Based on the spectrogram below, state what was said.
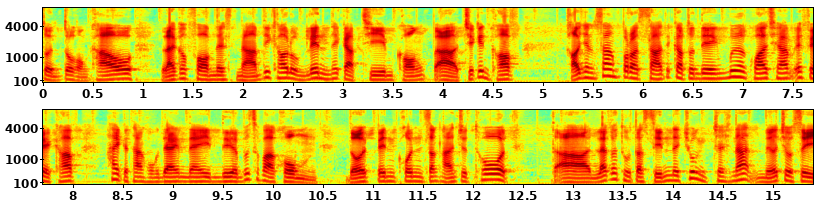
ส่วนตัวของเขา และก็ฟอร์มในสนามที่เขาลงเล่นให้กับทีมของอ่าเชคเกนคอฟเขายังสร้างประวัติศาสตร์ให้กับตนเองเมื่อคว้าแชมป์เอฟเอคัพให้กับทางหงแดงในเดือนพฤษภาคม โดยเป็นคนสังหารจุดโทษอ่าและก็ถูกตัดสินในช่วงชัยชนะเหนือเชลซี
